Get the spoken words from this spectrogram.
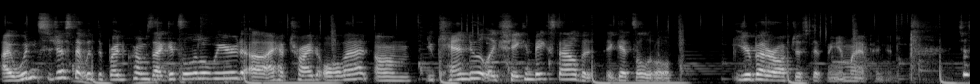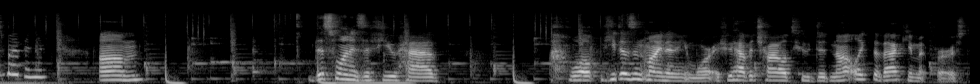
I wouldn't suggest that with the breadcrumbs, that gets a little weird. Uh, I have tried all that. Um, you can do it like shake and bake style, but it gets a little... You're better off just dipping, in my opinion. Just my opinion. Um, this one is if you have well, he doesn't mind anymore. If you have a child who did not like the vacuum at first,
